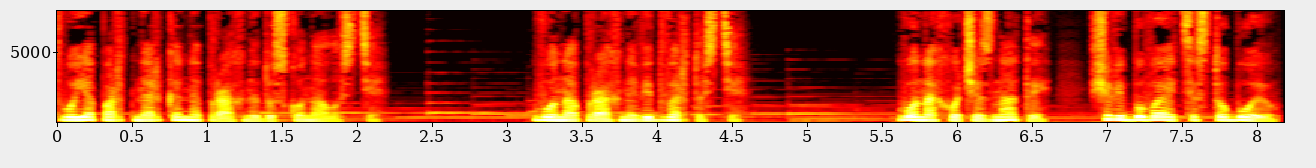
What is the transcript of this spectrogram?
твоя партнерка не прагне досконалості. Вона прагне відвертості. Вона хоче знати, що відбувається з тобою,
